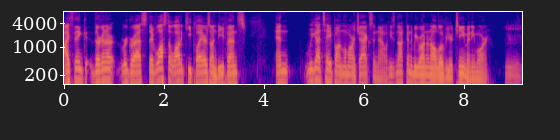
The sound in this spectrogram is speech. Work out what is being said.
I think they're gonna regress. They've lost a lot of key players on defense, and we got tape on Lamar Jackson now. He's not going to be running all over your team anymore. Mm.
